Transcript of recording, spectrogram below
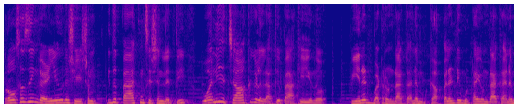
പ്രോസസ്സിംഗ് കഴിഞ്ഞതിന് ശേഷം ഇത് പാക്കിംഗ് സെഷനിലെത്തി വലിയ ചാക്കുകളിലാക്കി പാക്ക് ചെയ്യുന്നു. പീനട്ട് ബട്ടർ ഉണ്ടാക്കാനും കപ്പലണ്ടി മുട്ടായി ഉണ്ടാക്കാനും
